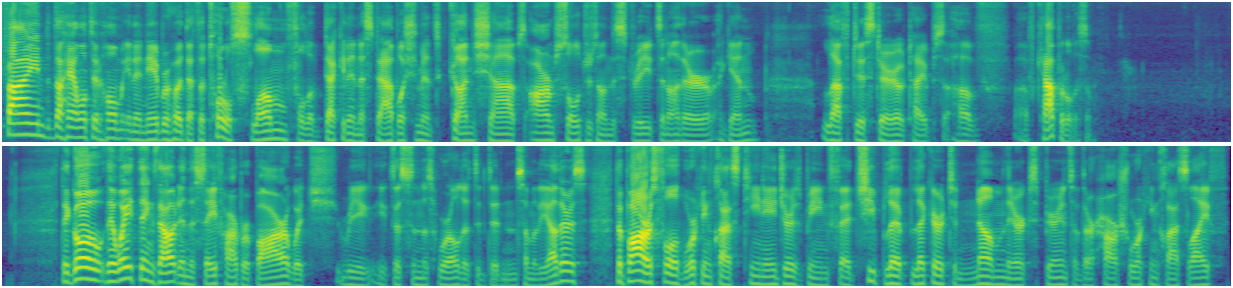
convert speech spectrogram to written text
find the Hamilton home in a neighborhood that's a total slum full of decadent establishments, gun shops, armed soldiers on the streets, and other, again, leftist stereotypes of, of capitalism. They go, they wait things out in the Safe Harbor Bar, which re- exists in this world as it did in some of the others. The bar is full of working class teenagers being fed cheap lip liquor to numb their experience of their harsh working class life.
